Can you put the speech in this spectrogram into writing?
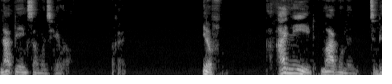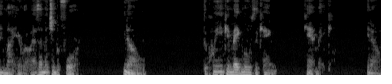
not being someone's hero. Okay. You know, I need my woman to be my hero, as I mentioned before. You know, the queen can make moves the king can't make. You know,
